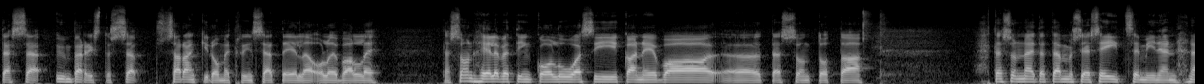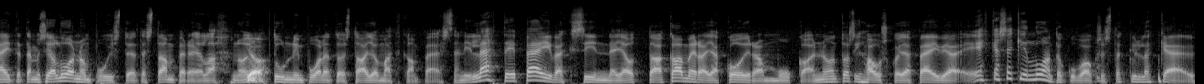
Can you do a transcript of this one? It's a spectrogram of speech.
tässä ympäristössä sadan kilometrin säteellä olevalle tässä on Helvetin kolua, Siikanevaa, äh, tässä on tota, tässä on näitä tämmöisiä seitseminen, näitä tämmöisiä luonnonpuistoja tässä Tampereella, noin Joo. tunnin puolentoista ajomatkan päässä, niin lähtee päiväksi sinne ja ottaa kamera ja koiran mukaan. Ne on tosi hauskoja päiviä. Ehkä sekin luontokuvauksesta kyllä käy.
